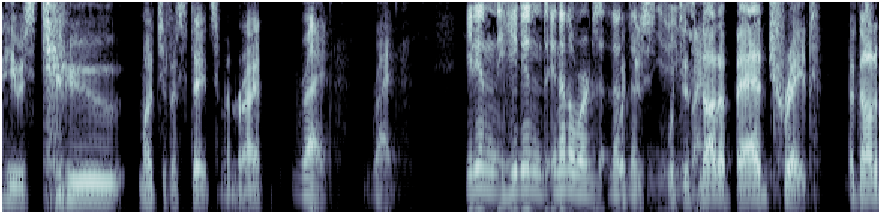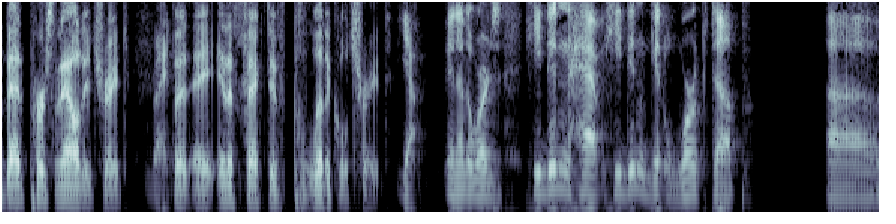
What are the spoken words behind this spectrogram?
He was too much of a statesman, right? Right, right. He didn't. He didn't. In other words, the, which the, is which is right, not a bad trait, not a bad personality trait, right. but a ineffective political trait. Yeah. In other words, he didn't have he didn't get worked up uh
